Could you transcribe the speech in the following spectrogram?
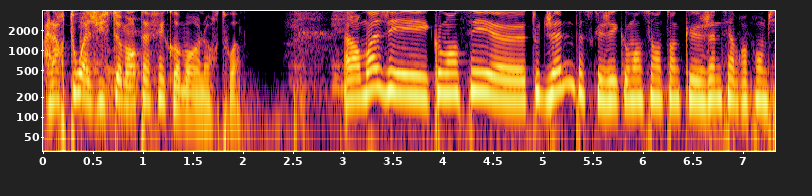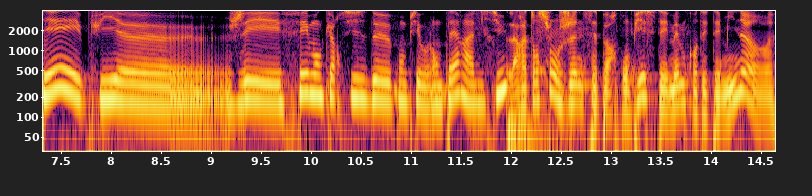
Alors toi, justement, t'as fait comment alors toi? Alors moi, j'ai commencé euh, toute jeune, parce que j'ai commencé en tant que jeune sapeur-pompier, et puis euh, j'ai fait mon cursus de pompier volontaire à l'issue. Alors attention, jeune sapeur-pompier, c'était même quand t'étais mineur.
